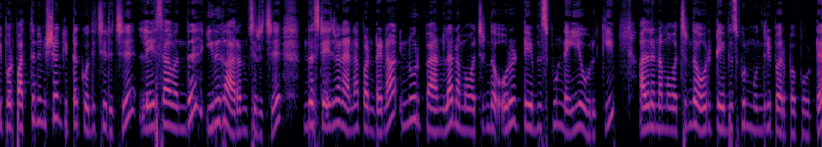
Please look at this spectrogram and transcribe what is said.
இப்போ ஒரு பத்து நிமிஷம் கிட்ட கொதிச்சிருச்சு. லேசாக வந்து இறுக ஆரம்பிச்சிருச்சு. இந்த ஸ்டேஜில் நான் என்ன பண்ணுறேன்னா இன்னொரு பேனில் நம்ம வச்சுருந்த ஒரு டேபிள் ஸ்பூன் நெய்யை உருக்கி அதில் நம்ம வச்சுருந்த ஒரு டேபிள் ஸ்பூன் முந்திரி பருப்பை போட்டு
